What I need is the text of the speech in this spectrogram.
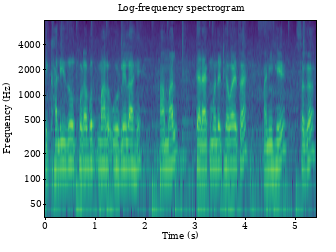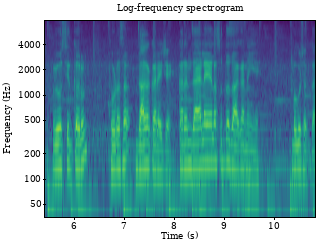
हे खाली जो थोडा बहुत माल उरलेला आहे हा माल त्या रॅकमध्ये ठेवायचा आहे आणि हे सगळं व्यवस्थित करून थोडंसं जागा करायची आहे. कारण जायला यायलासुद्धा जागा नाही आहे बघू शकता.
